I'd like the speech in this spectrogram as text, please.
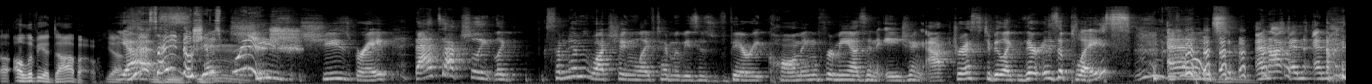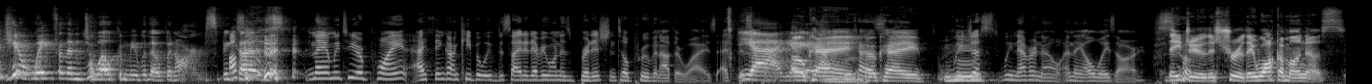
Uh, Olivia d'Abo. Yeah. Yes, I didn't know she was British. She's, she's great. That's actually like sometimes watching Lifetime movies is very calming for me as an aging actress to be like, there is a place, and and I and, and I can't wait for them to welcome me with open arms because Also, Naomi, to your point, I think on Keep It we've decided everyone is British until proven otherwise. At this yeah, point. yeah, yeah. Okay, Because- okay. we mm-hmm. just we never know, and they always are. They do. That's true. They walk among us.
